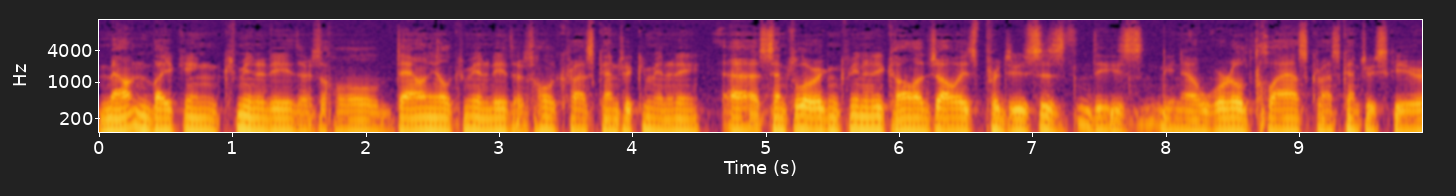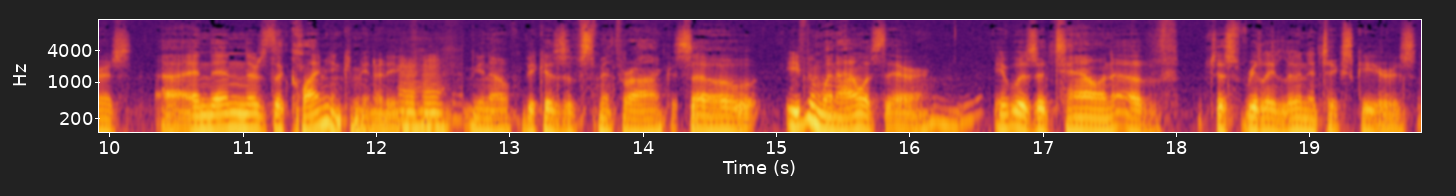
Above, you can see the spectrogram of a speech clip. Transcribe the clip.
mountain biking community. There's a whole downhill community. There's a whole cross country community. Uh, Central Oregon Community College always produces these, you know, world class cross country skiers. Uh, and then there's the climbing community, you know, because of Smith Rock. So even when I was there, it was a town of just really lunatic skiers.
